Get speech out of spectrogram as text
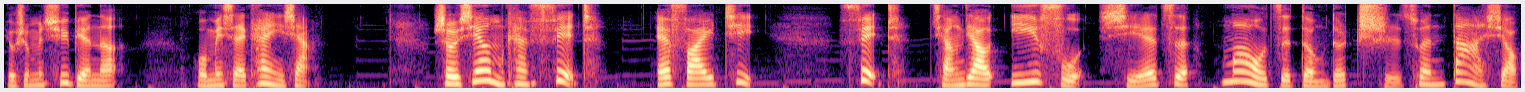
有什么区别呢？我们一起来看一下。首先，我们看 fit，F-I-T，fit 强调衣服、鞋子、帽子等的尺寸、大小、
